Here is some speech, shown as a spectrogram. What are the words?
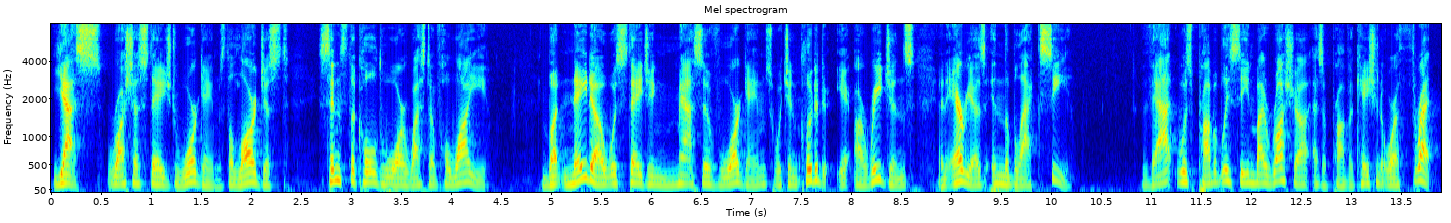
Yes, Russia staged war games, the largest since the Cold War west of Hawaii. But NATO was staging massive war games, which included uh, regions and areas in the Black Sea. That was probably seen by Russia as a provocation or a threat,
